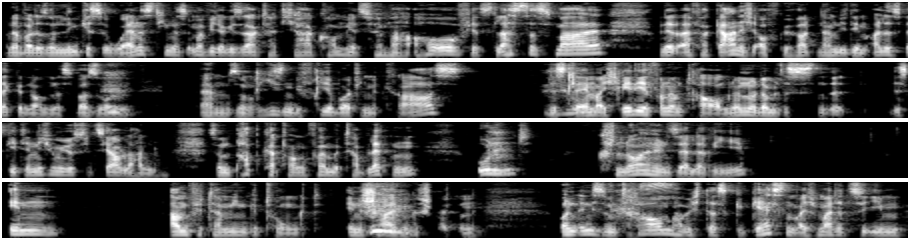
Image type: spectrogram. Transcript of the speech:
Und da war da so ein linkes Awareness-Team, das immer wieder gesagt hat: Ja, komm, jetzt hör mal auf, jetzt lass das mal. Und der hat einfach gar nicht aufgehört und dann haben die dem alles weggenommen. Das war so ein, ähm, so ein riesen Gefrierbeutel mit Gras. Disclaimer, ich rede hier von einem Traum, ne? nur damit es, es geht hier nicht um justiziable Handlung. So ein Pappkarton voll mit Tabletten und Knollensellerie in Amphetamin getunkt, in Scheiben Mhm. geschnitten. Und in diesem Traum habe ich das gegessen, weil ich meinte zu ihm,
